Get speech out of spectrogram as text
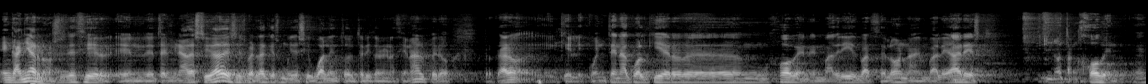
engañarnos. Es decir, en determinadas ciudades, es verdad que es muy desigual en todo el territorio nacional, pero, pero claro, que le cuenten a cualquier eh, joven en Madrid, Barcelona, en Baleares, y no tan joven, ¿eh?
